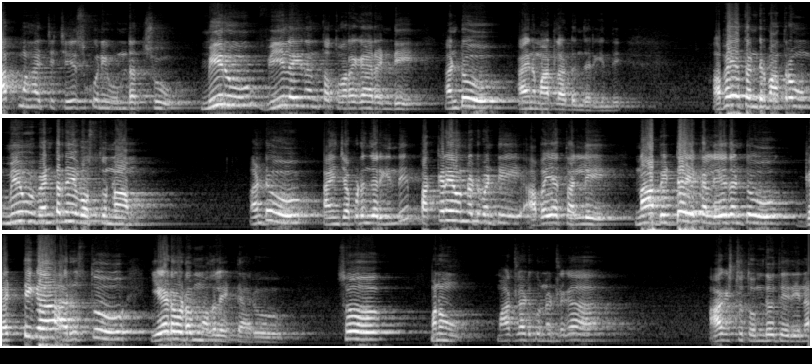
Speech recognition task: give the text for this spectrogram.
ఆత్మహత్య చేసుకుని ఉండొచ్చు మీరు వీలైనంత త్వరగా రండి అంటూ ఆయన మాట్లాడడం జరిగింది. అభయ తండ్రి మాత్రం మేము వెంటనే వస్తున్నాం అంటూ ఆయన చెప్పడం జరిగింది. పక్కనే ఉన్నటువంటి అభయ తల్లి నా బిడ్డ ఇక లేదంటూ గట్టిగా అరుస్తూ ఏడవడం మొదలెట్టారు. సో మనం మాట్లాడుకున్నట్లుగా ఆగస్టు తొమ్మిదవ తేదీన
